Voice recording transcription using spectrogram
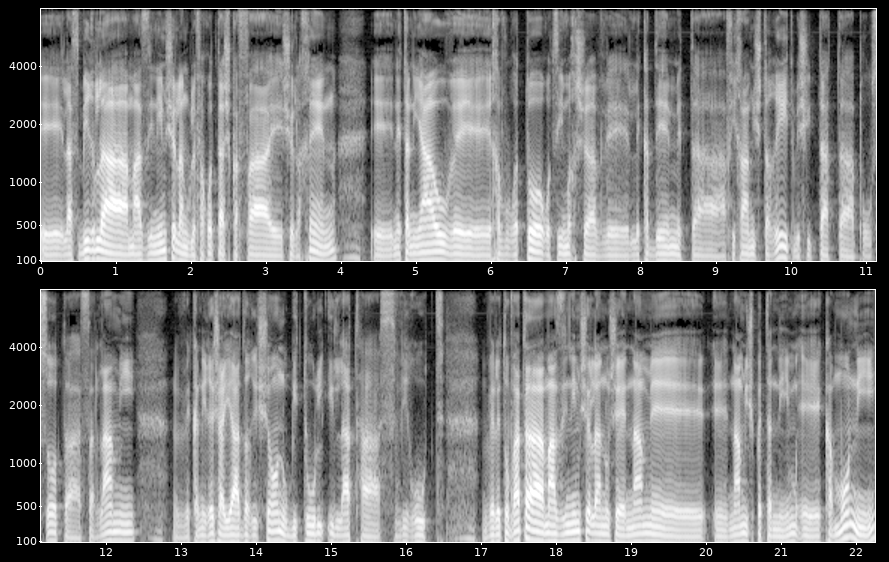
אה, להסביר למאזינים שלנו, לפחות את ההשקפה שלכן. נתניהו וחבורתו רוצים עכשיו לקדם את ההפיכה המשטרית בשיטת הפרוסות, הסלאמי, וכנראה שהיעד הראשון הוא ביטול עילת הסבירות. ולטובת המאזינים שלנו שאינם אינם משפטנים, כמוני,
